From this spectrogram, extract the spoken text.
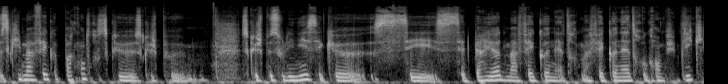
Ce qui m'a fait, par contre, ce que, je peux, souligner, c'est que cette période m'a fait connaître, m'a fait connaître au grand public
